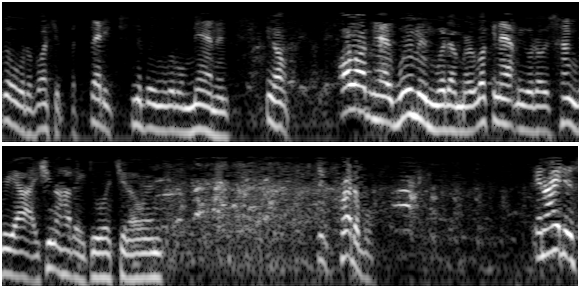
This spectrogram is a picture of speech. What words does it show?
filled with a bunch of pathetic, sniveling little men, and you know, all of them had women with them, or looking at me with those hungry eyes. You know how they do it, you know, and it's incredible. And I just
